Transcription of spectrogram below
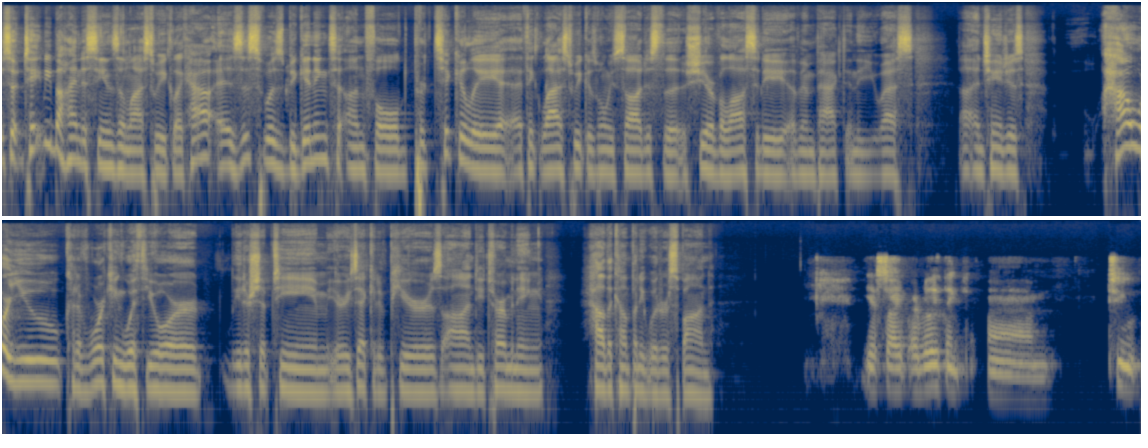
So take me behind the scenes in last week, like how as this was beginning to unfold. Particularly, I think last week is when we saw just the sheer velocity of impact in the U.S. Uh, and changes. How were you kind of working with your leadership team, your executive peers on determining how the company would respond? Yes, I, I really think um, two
